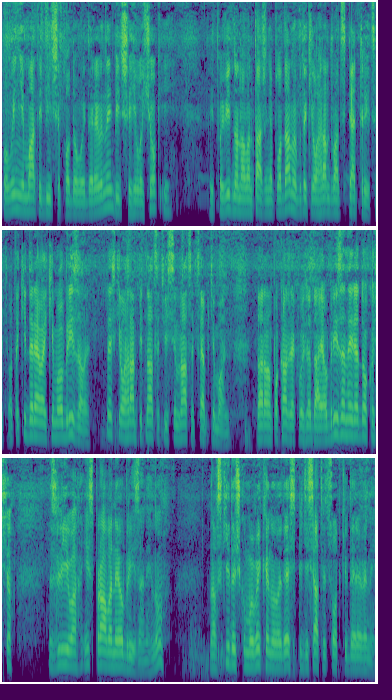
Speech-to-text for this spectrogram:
повинні мати більше плодової деревини, більше гілочок і відповідно навантаження плодами буде кілограм 25-30. Отакі дерева, які ми обрізали, десь кілограм 15-18 це оптимально. Зараз вам покажу, як виглядає обрізаний рядок ось зліва і справа не обрізаний. Ну, на вскидочку ми викинули десь 50% деревини.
